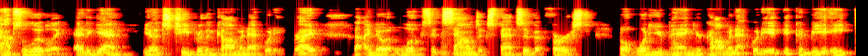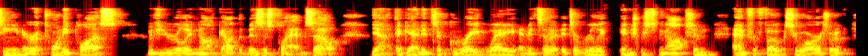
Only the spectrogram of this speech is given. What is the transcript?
Absolutely. And again, you know, it's cheaper than common equity, right? I know it looks, it sounds expensive at first, but what are you paying your common equity? It, it could be 18 or a 20 plus if you really knock out the business plan. So yeah, again, it's a great way and it's a it's a really interesting option. And for folks who are sort of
